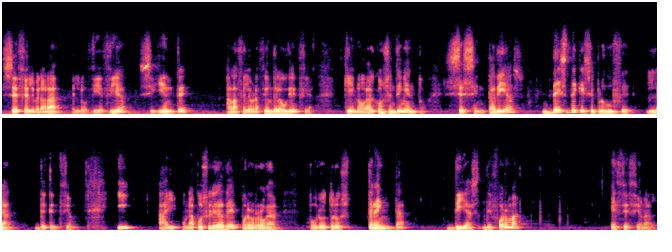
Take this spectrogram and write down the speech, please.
se celebrará en los 10 días siguientes a la celebración de la audiencia. Que no da el consentimiento, 60 días desde que se produce la detención. Y hay una posibilidad de prórroga por otros 30 días de forma excepcional.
